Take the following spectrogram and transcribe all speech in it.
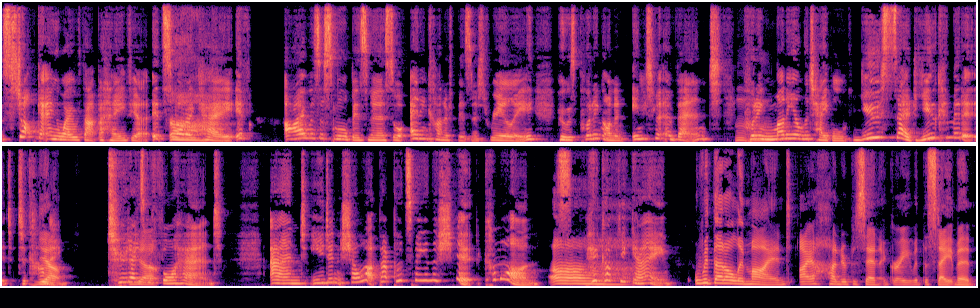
stop getting away with that behavior. It's not Ah. okay. If I was a small business or any kind of business really who was putting on an intimate event, mm-hmm. putting money on the table, you said you committed to coming Yeah. two days Yeah. beforehand and you didn't show up. That puts me in the shit. Come on. Oh. Pick up your game. with that all in mind, I 100% agree with the statement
